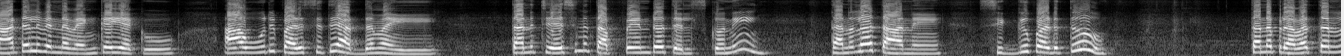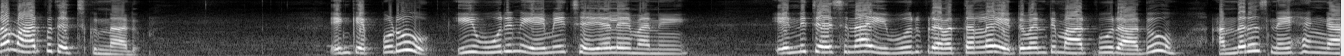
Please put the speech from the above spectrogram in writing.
మాటలు విన్న వెంకయ్యకు ఆ ఊరి పరిస్థితి అర్థమయ్యి తను చేసిన తప్పేంటో తెలుసుకొని తనలో తానే సిగ్గుపడుతూ తన ప్రవర్తనలో మార్పు తెచ్చుకున్నాడు. ఇంకెప్పుడు ఈ ఊరిని ఏమీ చేయలేమని ఎన్ని చేసినా ఈ ఊరి ప్రవర్తనలో ఎటువంటి మార్పు రాదు. అందరూ స్నేహంగా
